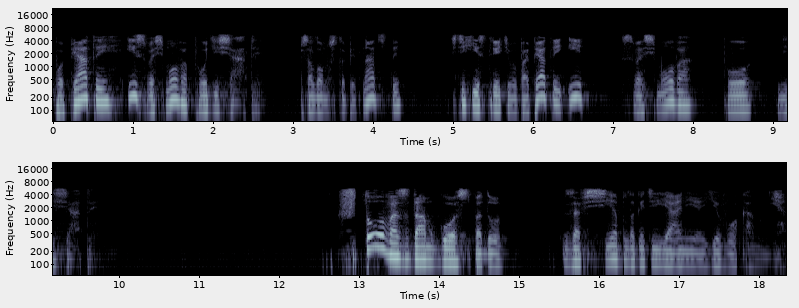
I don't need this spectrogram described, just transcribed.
по 5 и с 8 по 10. Псалом 115, стихи с 3 по 5 и с 8 по 10. Что воздам Господу за все благодеяния Его ко мне?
